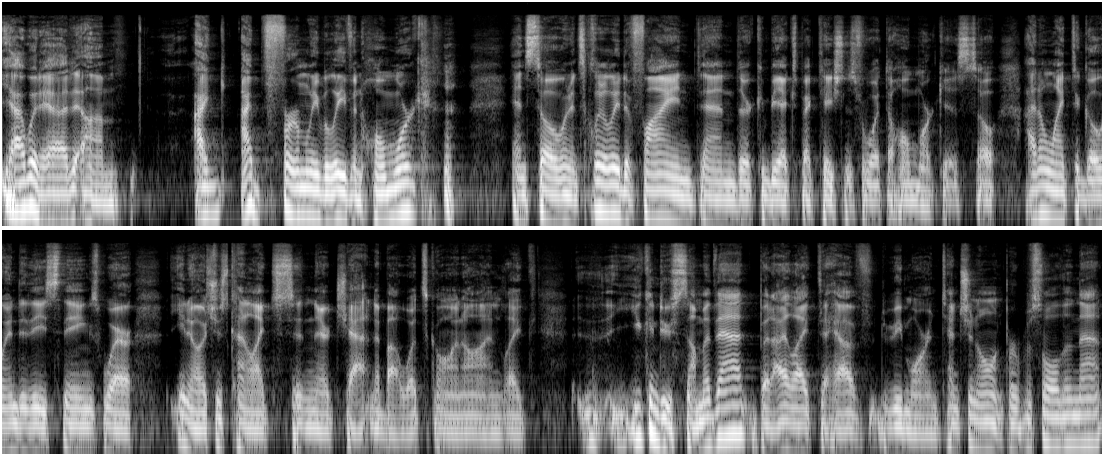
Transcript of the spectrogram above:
Yeah, I would add, um, I I firmly believe in homework, and so when it's clearly defined, then there can be expectations for what the homework is. So I don't like to go into these things where you know it's just kind of like sitting there chatting about what's going on. Like you can do some of that, but I like to have to be more intentional and purposeful than that.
